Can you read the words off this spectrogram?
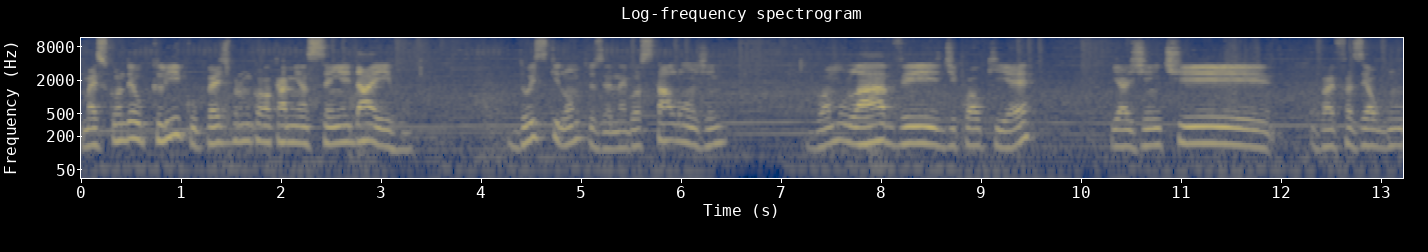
Mas quando eu clico, pede pra me colocar minha senha e dá erro. 2 km, o negócio tá longe, hein? Vamos lá ver de qual que é. E a gente vai fazer algum,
